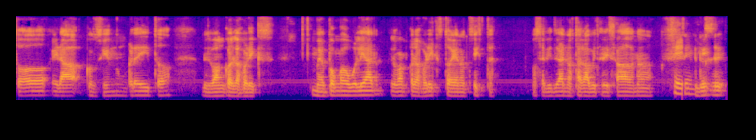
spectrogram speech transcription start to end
todo era consiguiendo un crédito del Banco de los BRICS. Me pongo a googlear, el Banco de los BRICS todavía no existe. O sea, literal no está capitalizado, nada. Sí, sí. Entonces,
